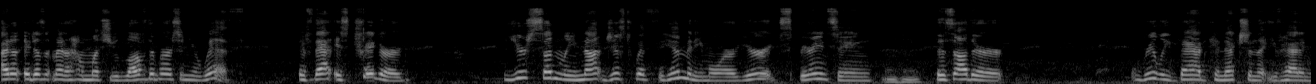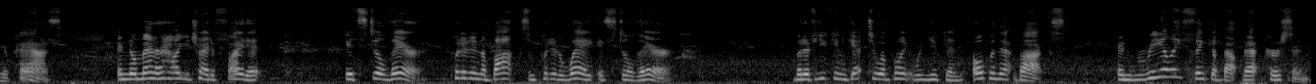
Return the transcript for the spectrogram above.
I don't it doesn't matter how much you love the person you're with. If that is triggered, you're suddenly not just with him anymore. You're experiencing Mm-hmm. this other really bad connection that you've had in your past. And no matter how you try to fight it, it's still there. Put it in a box and put it away, it's still there. But if you can get to a point where you can open that box and really think about that person,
